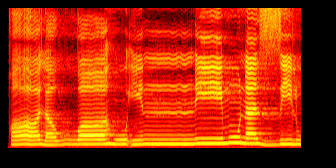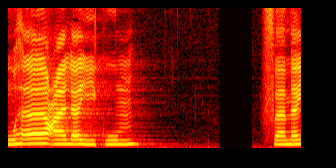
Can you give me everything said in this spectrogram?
قال الله إني منزلها عليكم. فمن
